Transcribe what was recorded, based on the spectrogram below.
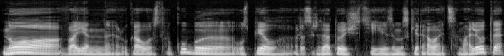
Но военное руководство Кубы успел рассредоточить и замаскировать самолеты,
